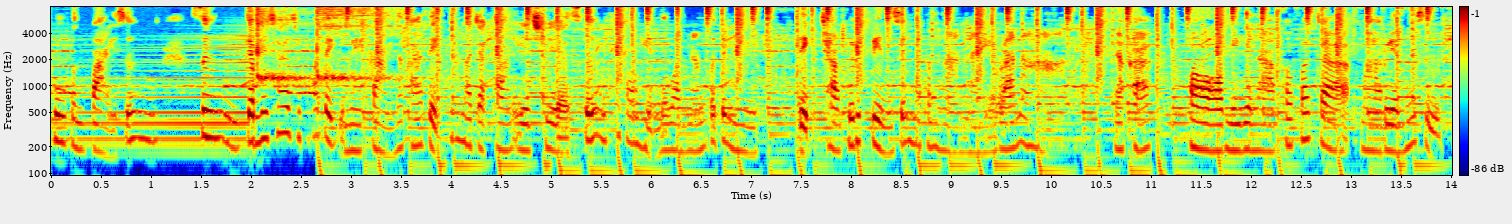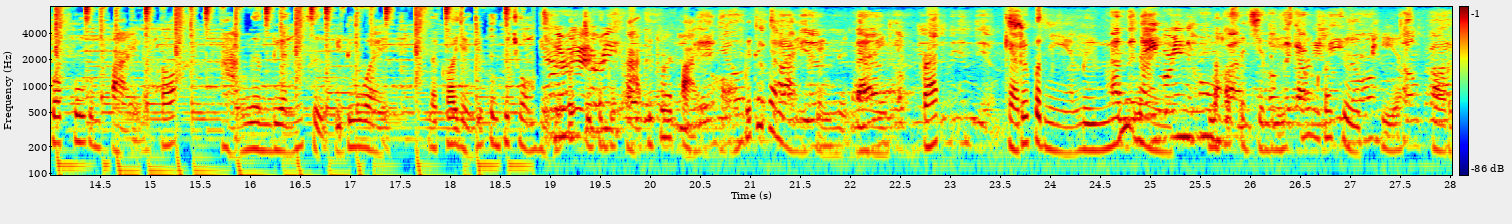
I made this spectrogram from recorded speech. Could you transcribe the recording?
คู่กันไป ซึ่ง ซึ่งจะไม่ใช่เฉพาะเด็กอเมริกันนะคะ เด็กที่มาจากทางเอเชีย ซึ่งที่เราเห็นในวันนั้นก็จะมีเด็กชาวฟิลิปปินส์ซึ่งมาทำงานในร้านอาหาร นะคะ พอมีเวลาเขาก็จะมาเรียนหนังสือควบคู่กันไปแล้วก็หาเงินเรียนหนังสือไปด้วย แล้วก็อย่างที่คุณผู้ชมเห็นก็คือบรรยากาศทั่วไปของวิทยาลัยแห่งหนึ่งในรัฐแคลิฟอร์เนียหรือในลอสแองเจลิสนั่นก็คือเพียสฟอเร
